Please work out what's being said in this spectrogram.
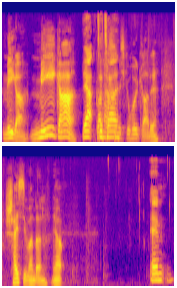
mega, mega. Ja, Gott, hast total. du mich geholt gerade. Scheiß die Wand an. Ja. Ähm,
